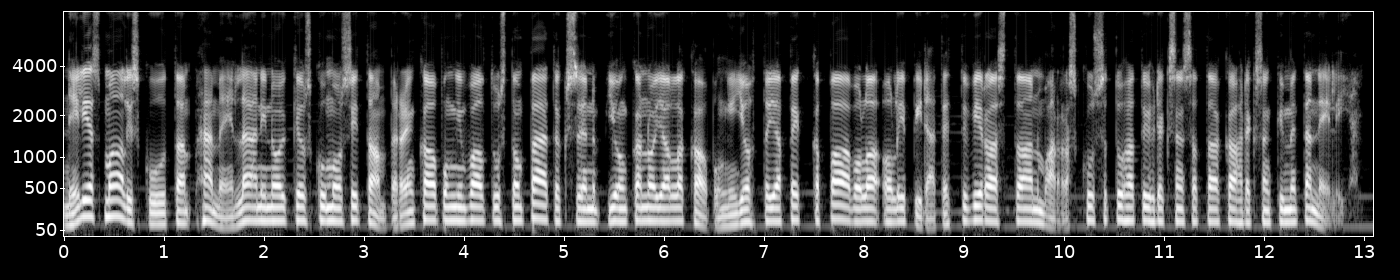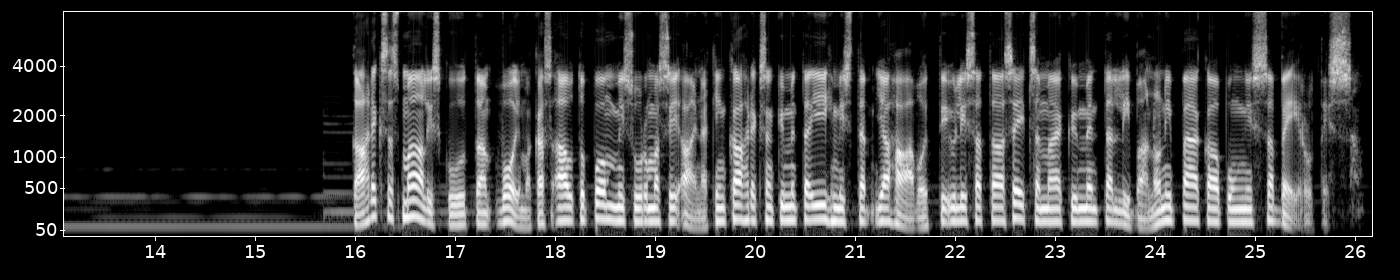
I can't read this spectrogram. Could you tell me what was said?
4. maaliskuuta Hämeen läänin oikeus kumosi Tampereen kaupunginvaltuuston päätöksen, jonka nojalla kaupunginjohtaja Pekka Paavola oli pidätetty virastaan marraskuussa 1984. 8. maaliskuuta voimakas autopommi surmasi ainakin 80 ihmistä ja haavoitti yli 170 Libanonin pääkaupungissa Beirutissa.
